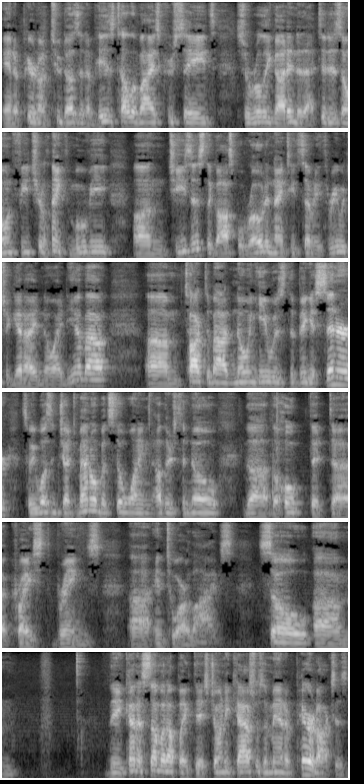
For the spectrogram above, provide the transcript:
and appeared on two dozen of his televised crusades. So really got into that. Did his own feature-length movie on Jesus, The Gospel Road in 1973, which again, I had no idea about. Um, talked about knowing he was the biggest sinner, so he wasn't judgmental, but still wanting others to know the, the hope that uh, Christ brings uh, into our lives. So um, they kind of sum it up like this Johnny Cash was a man of paradoxes,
